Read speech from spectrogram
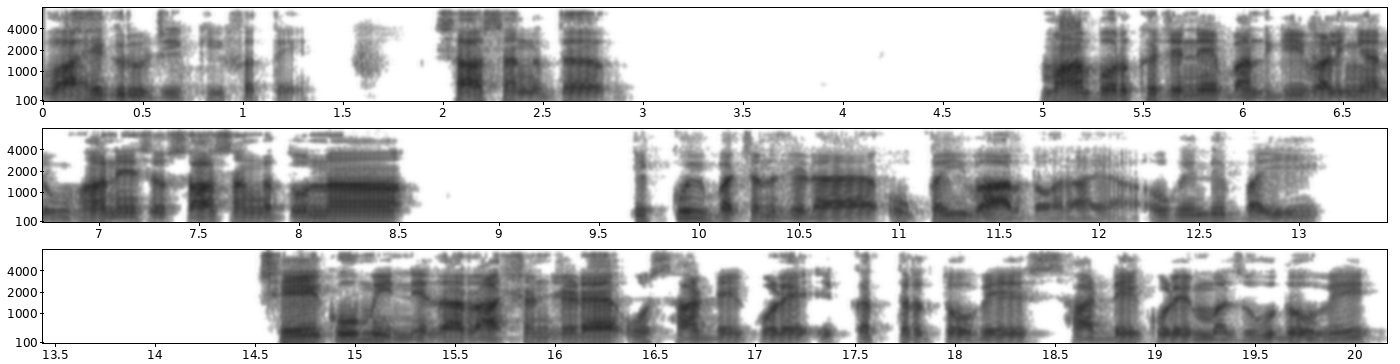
ਵਾਹਿਗੁਰੂ ਜੀ ਕੀ ਫਤਿਹ। ਸਾਧ ਸੰਗਤ ਮਹਾਂਪੁਰਖ ਜਿਨੇ ਬੰਦਗੀ ਵਾਲੀਆਂ ਰੂਹਾਂ ਨੇ, ਸੋ ਸਾਧ ਸੰਗਤ ਉਹਨਾਂ ਇੱਕੋ ਹੀ ਬਚਨ ਜਿਹੜਾ ਹੈ, ਉਹ ਕਈ ਵਾਰ ਦੁਹਰਾਇਆ। ਉਹ ਕਹਿੰਦੇ ਭਾਈ 6 ਕੁ ਮਹੀਨੇ ਦਾ ਰਾਸ਼ਨ ਜਿਹੜਾ ਹੈ, ਉਹ ਸਾਡੇ ਕੋਲੇ ਇਕੱਤਰਤ ਹੋਵੇ, ਸਾਡੇ ਕੋਲੇ ਮੌਜੂਦ ਹੋਵੇ,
